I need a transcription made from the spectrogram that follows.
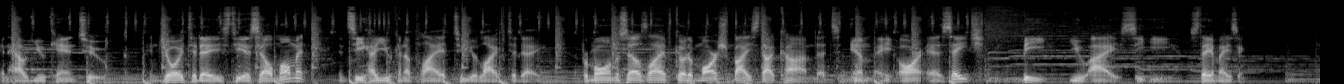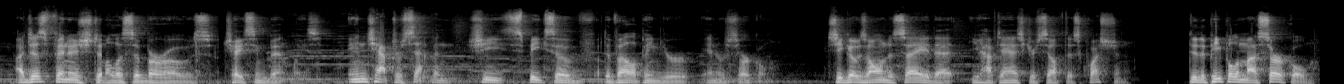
and how you can too. Enjoy today's TSL moment and see how you can apply it to your life today. For more on the sales life, go to marshbuice.com. That's M A R S H B U I C E. Stay amazing. I just finished Melissa Burrow's Chasing Bentleys. In chapter 7, she speaks of developing your inner circle. She goes on to say that you have to ask yourself this question Do the people in my circle,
